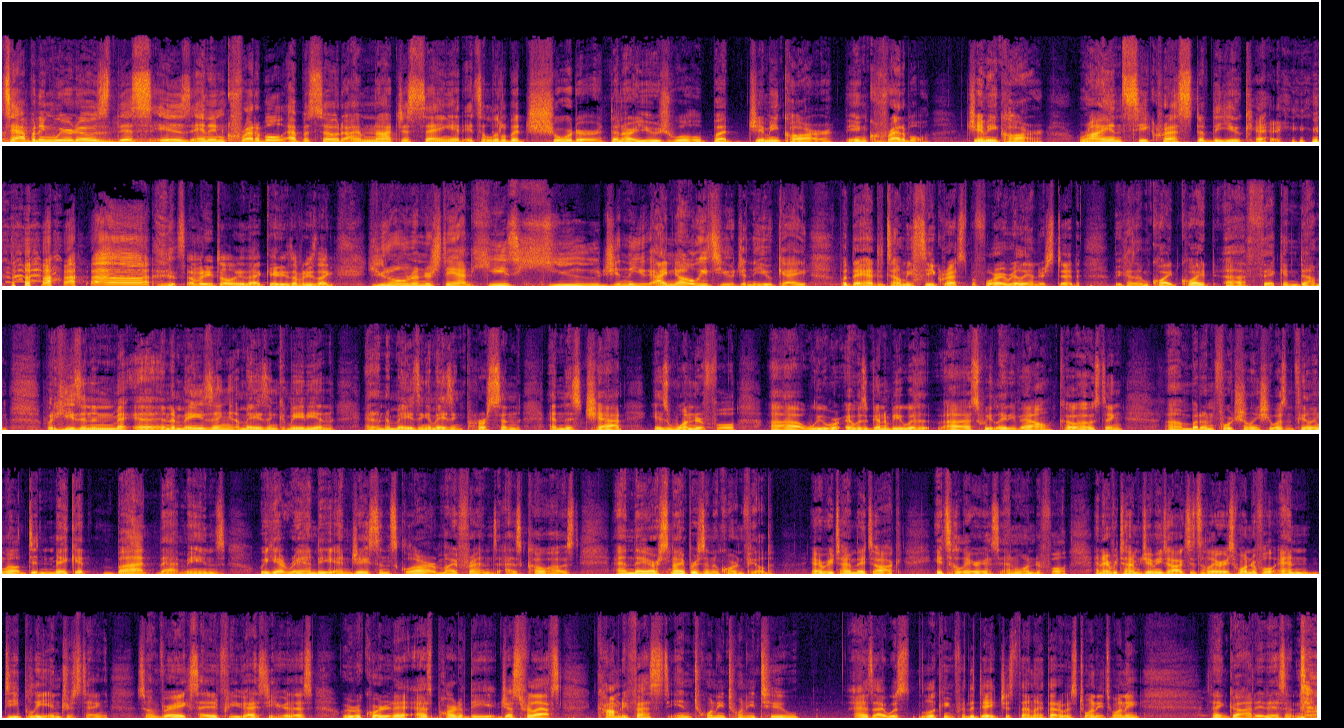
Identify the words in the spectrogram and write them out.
What's happening, weirdos? This is an incredible episode. I'm not just saying it, it's a little bit shorter than our usual, but Jimmy Carr, the incredible Jimmy Carr, Ryan Seacrest of the UK. Somebody told me that, Katie. Somebody's like, "You don't understand. He's huge in the. U- I know he's huge in the UK, but they had to tell me Seacrest before I really understood because I'm quite, quite uh, thick and dumb. But he's an uh, an amazing, amazing comedian and an amazing, amazing person. And this chat is wonderful. Uh, we were. It was going to be with uh, Sweet Lady Val co-hosting. Um, but unfortunately, she wasn't feeling well, didn't make it. But that means we get Randy and Jason Sklar, my friends, as co host, and they are snipers in a cornfield. Every time they talk, it's hilarious and wonderful. And every time Jimmy talks, it's hilarious, wonderful, and deeply interesting. So I'm very excited for you guys to hear this. We recorded it as part of the Just for Laughs Comedy Fest in 2022. As I was looking for the date just then, I thought it was 2020. Thank God it isn't.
